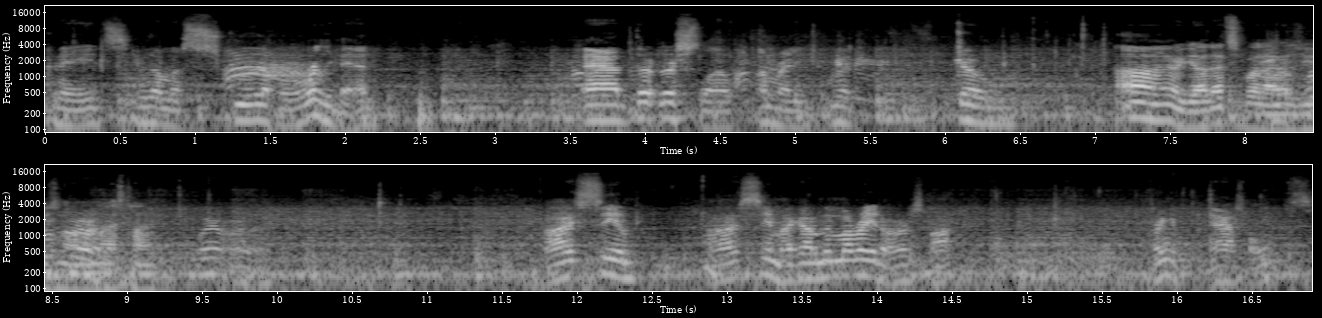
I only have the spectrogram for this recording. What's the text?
grenades, even though I'm gonna screw it up really bad. Uh, they're, they're slow. I'm ready. I'm gonna go. Oh, there we go. That's what I was using on them last time. Where are they? I see them. I see them. I got them in my radar spot. Bring it, assholes.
